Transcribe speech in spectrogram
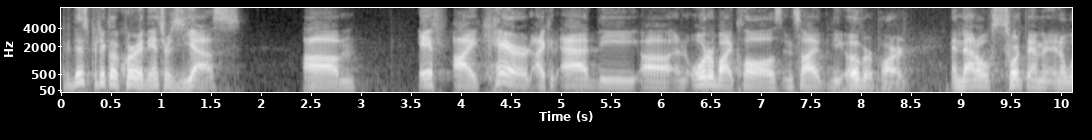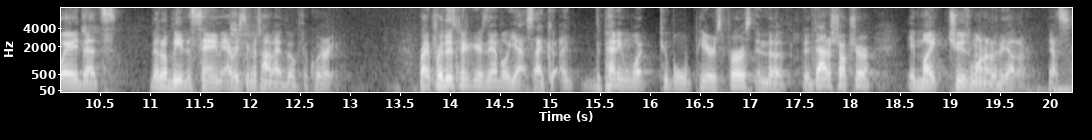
this particular query, the answer is yes. Um, if I cared, I could add the, uh, an order by clause inside the over part, and that'll sort them in a way that's, that'll be the same every single time I invoke the query. Right, for this particular example, yes, I, I, depending what tuple appears first in the, the data structure, it might choose one or the other. Yes,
